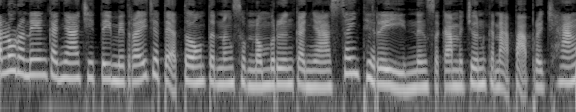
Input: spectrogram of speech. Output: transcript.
ចាលោករនាងកញ្ញាជាទីមេត្រីจะតកតងទៅនឹងសំណុំរឿងកញ្ញាសេងធីរីនិងសកម្មជនគណៈបកប្រឆាំង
